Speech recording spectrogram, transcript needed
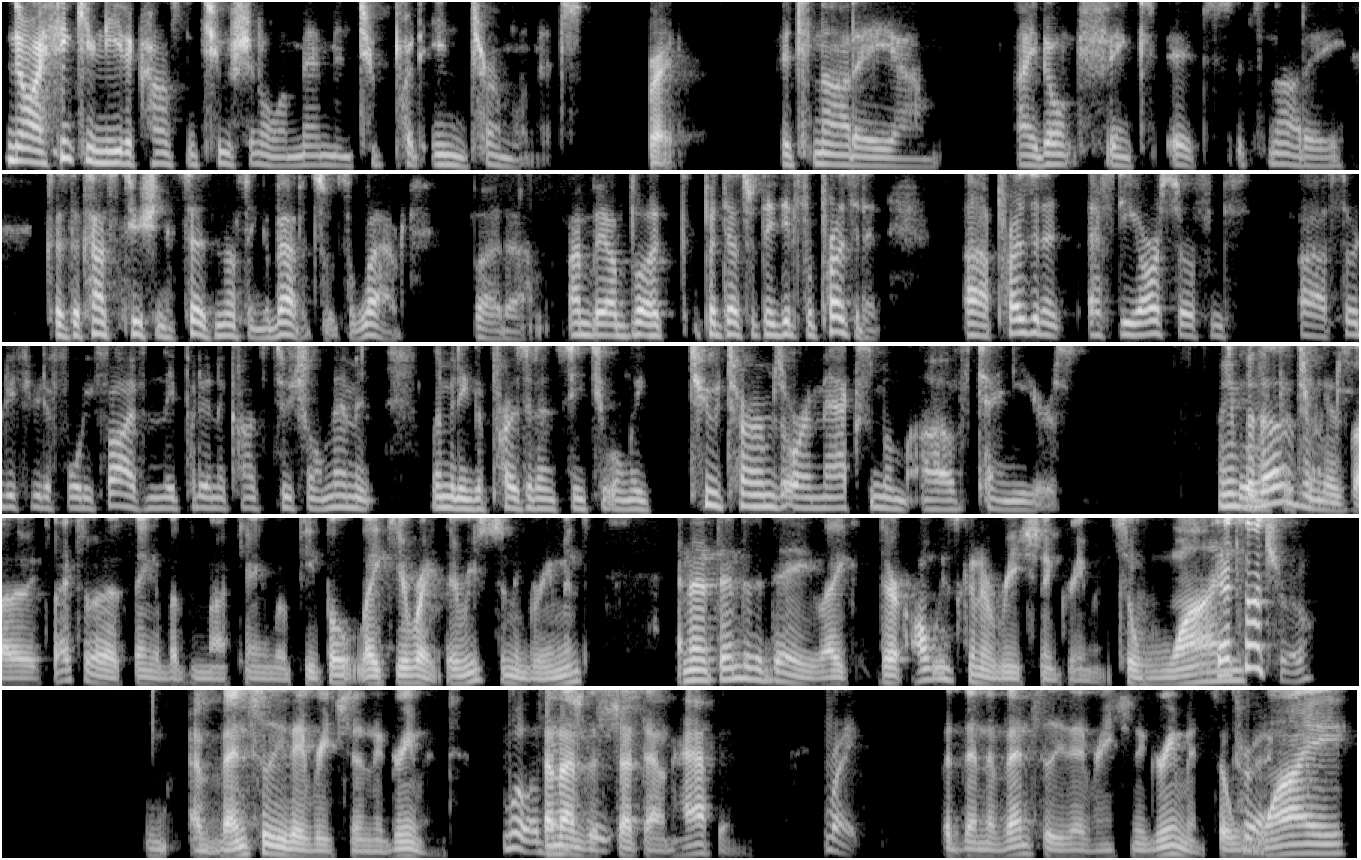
No, I think you need a constitutional amendment to put in term limits. Right. It's not a. Um, I don't think it's it's not a because the Constitution it says nothing about it, so it's allowed. But um, I'm, but but that's what they did for president. Uh, president FDR served from uh, 33 to 45, and they put in a constitutional amendment limiting the presidency to only two terms or a maximum of 10 years. I mean, but the other thing terms. is, by the way, back to what I was saying about them not caring about people. Like you're right, they reached an agreement, and at the end of the day, like they're always going to reach an agreement. So why? That's not true. Eventually, they reach an agreement. Well, sometimes a shutdown happens, right? But then eventually they reach an agreement. So Correct. why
